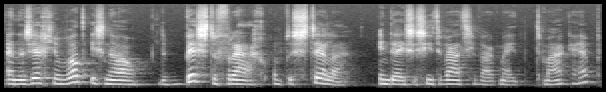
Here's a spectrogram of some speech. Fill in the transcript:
en dan zeg je, wat is nou de beste vraag om te stellen in deze situatie waar ik mee te maken heb?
